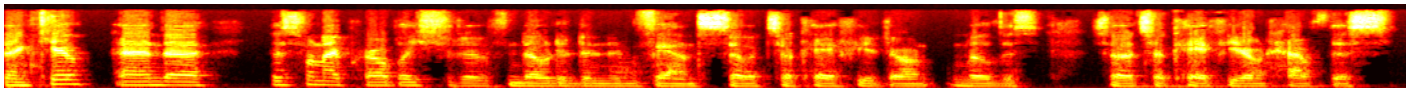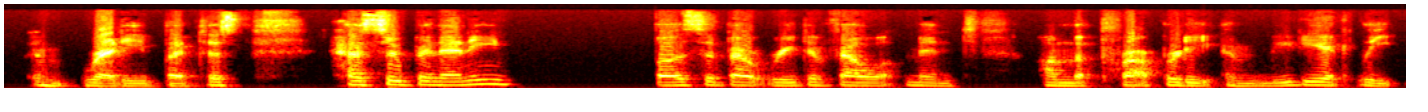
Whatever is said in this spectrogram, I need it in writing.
Thank you. And uh, this one I probably should have noted in advance, so it's okay if you don't know this. So it's okay if you don't have this um, ready. But just has there been any buzz about redevelopment on the property immediately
